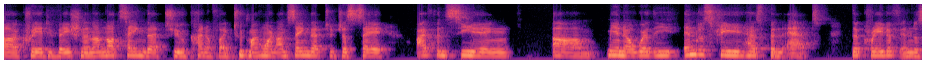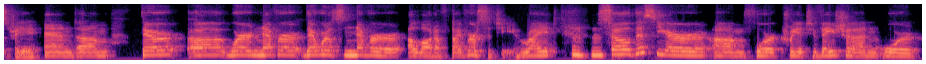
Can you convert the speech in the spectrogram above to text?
uh, creativation. And I'm not saying that to kind of like toot my horn. I'm saying that to just say I've been seeing, um, you know, where the industry has been at, the creative industry, and um, there uh, were never there was never a lot of diversity, right? Mm-hmm. So this year um, for Creativation or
